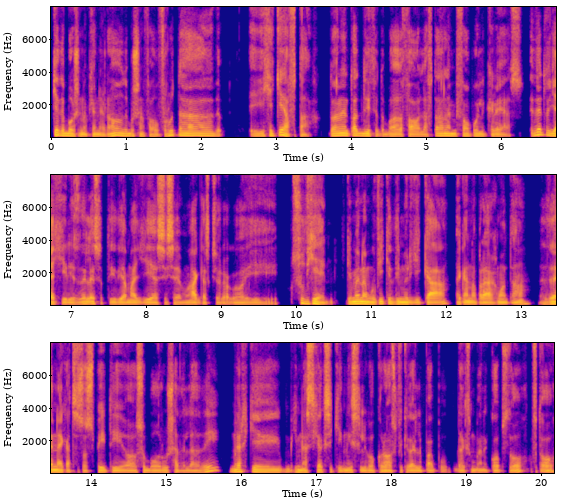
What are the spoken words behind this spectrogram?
Και δεν μπορούσα να πιω νερό, δεν μπορούσα να φάω φρούτα. Είχε και αυτά. Τώρα είναι το αντίθετο. Μπορώ να φάω όλα αυτά, να μην φάω πολύ κρέας. Δεν το διαχειρίζει. Δεν λες ότι η διαμαγεία είσαι μάγκας, ξέρω εγώ, ή σου βγαίνει. Και εμένα μου βγήκε δημιουργικά, έκανα πράγματα. Δεν έκατσα στο σπίτι όσο μπορούσα δηλαδή. Μέχρι και η γυμναστική ξεκινήσει, λίγο κρόσφι και τα λοιπά που εντάξει μου πάνε κόψτο αυτό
